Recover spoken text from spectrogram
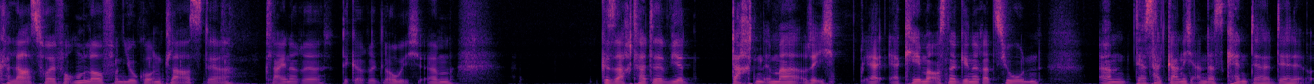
Klaas Häufer Umlauf von Joko und Klaas, der kleinere, dickere, glaube ich, ähm, gesagt hatte, wir dachten immer, oder ich, er, er käme aus einer Generation, ähm, der es halt gar nicht anders kennt, der, der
